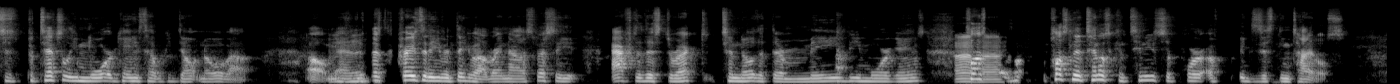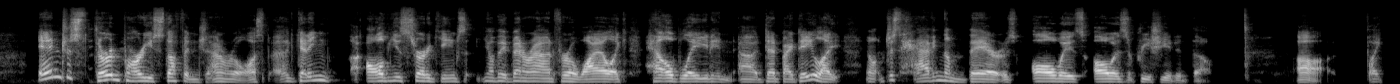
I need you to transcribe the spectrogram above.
just potentially more games that we don't know about. Oh man, Mhm. it's that's crazy to even think about right now, especially after this direct to know that there may be more games. Uh-huh. Plus, plus Nintendo's continued support of existing titles. and just third party stuff in general. uh, Getting all these sort of games, you know, they've been around for a while, like Hellblade and uh, Dead by Daylight. You know, just having them there is always, always appreciated, though. Uh, like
